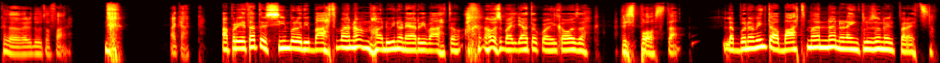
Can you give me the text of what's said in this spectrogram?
Cosa avrei dovuto fare? La cacca. Ha proiettato il simbolo di Batman, ma lui non è arrivato. Ho sbagliato qualcosa. Risposta. L'abbonamento a Batman non è incluso nel prezzo.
